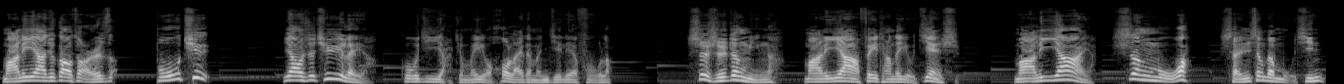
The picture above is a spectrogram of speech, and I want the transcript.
玛利亚就告诉儿子：“不去。要是去了呀，估计呀就没有后来的门捷列夫了。”事实证明啊，玛利亚非常的有见识。玛利亚呀，圣母啊，神圣的母亲，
